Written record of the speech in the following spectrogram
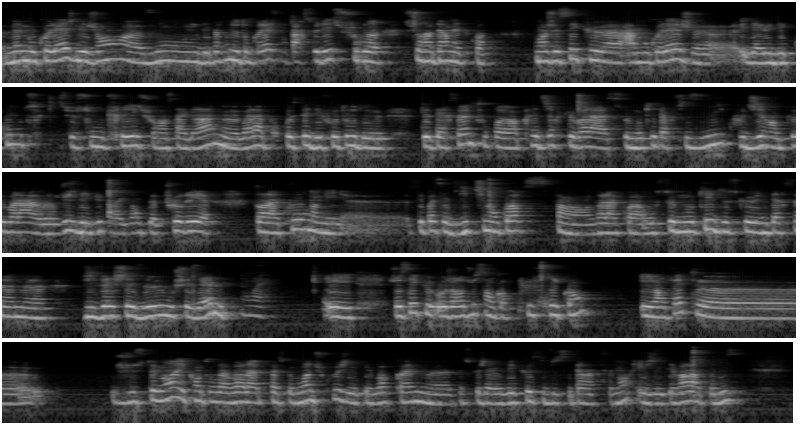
même au collège, les gens vont, des personnes de ton collège vont harceler sur, sur Internet, quoi. Moi, je sais que à mon collège, il y a eu des comptes qui se sont créés sur Instagram, voilà, pour poster des photos de, de personnes pour euh, après dire que voilà, se moquer de leur physique ou dire un peu, voilà, aujourd'hui je l'ai vu par exemple pleurer dans la cour, non mais euh, c'est quoi cette victime encore? Enfin voilà quoi, ou se moquer de ce qu'une personne euh, vivait chez eux ou chez elle. Ouais. Et je sais qu'aujourd'hui c'est encore plus fréquent. Et en fait, justement, et quand on va voir la. Parce que moi, du coup, j'ai été voir quand même, parce que j'avais vécu aussi du cyberharcèlement, et j'ai été voir la police.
